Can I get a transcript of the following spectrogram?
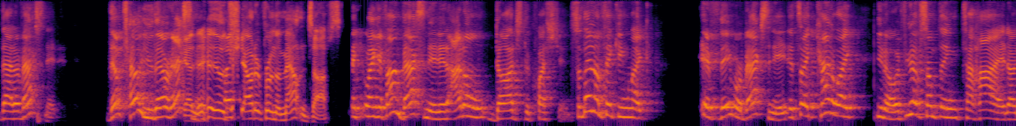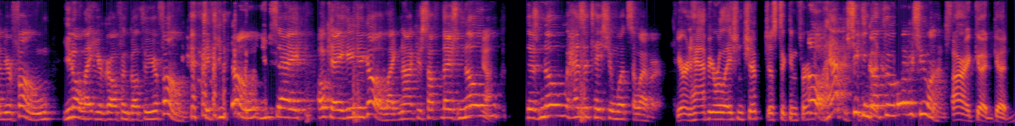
that are vaccinated? They'll tell you they're vaccinated. Yeah, they'll like, shout it from the mountaintops. Like, like if I'm vaccinated, I don't dodge the question. So then I'm thinking like, if they were vaccinated, it's like kind of like you know, if you have something to hide on your phone, you don't let your girlfriend go through your phone. if you don't, you say, okay, here you go. Like knock yourself. There's no, yeah. there's no hesitation whatsoever. You're in a happy relationship, just to confirm. Oh, happy. She can good. go through whatever she wants. All right, good, good.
